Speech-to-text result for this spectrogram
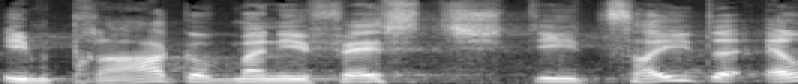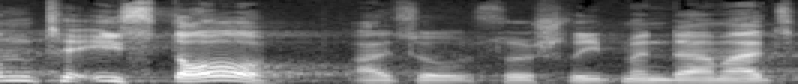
im Prager Manifest, die Zeit der Ernte ist da, also so schrieb man damals,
